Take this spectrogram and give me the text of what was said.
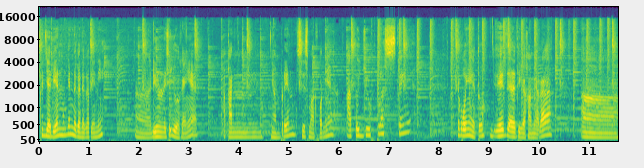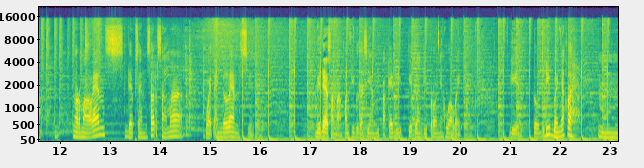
kejadian mungkin dekat-dekat ini uh, di Indonesia juga kayaknya akan nyamperin si smartphone-nya A7 Plus kayaknya. Ya pokoknya itu. Jadi ada tiga kamera uh, normal lens, depth sensor sama wide angle lens gitu. Beda sama konfigurasi yang dipakai di P20 Pro-nya Huawei. Gitu. Jadi banyak lah hmm,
